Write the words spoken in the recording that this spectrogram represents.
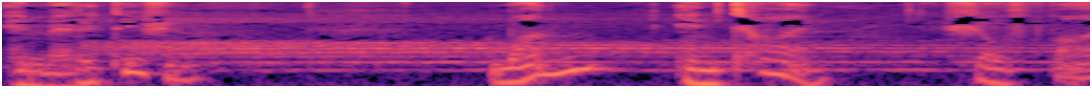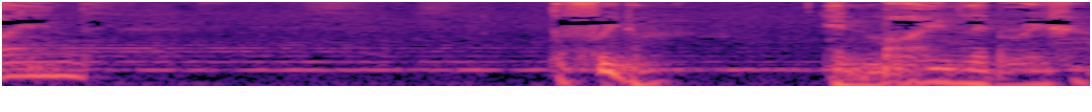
In meditation, one in time shall find the freedom in mind liberation.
